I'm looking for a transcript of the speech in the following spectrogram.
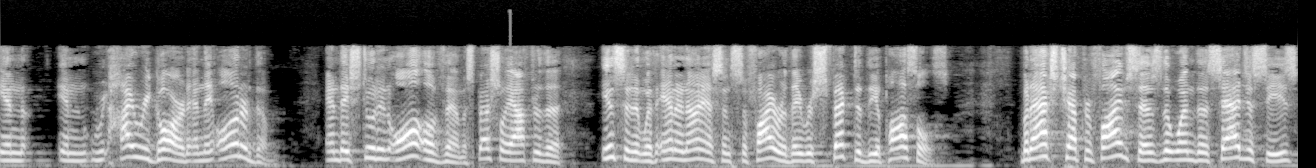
in, in high regard and they honored them. And they stood in awe of them, especially after the incident with Ananias and Sapphira. They respected the apostles. But Acts chapter 5 says that when the Sadducees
